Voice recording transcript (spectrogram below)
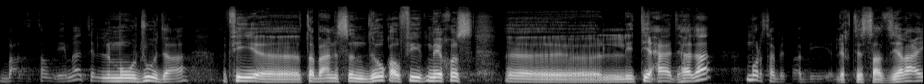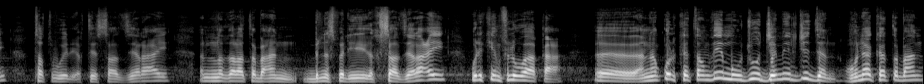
بعض التنظيمات الموجودة في آه، طبعا الصندوق أو في ما يخص آه، الاتحاد هذا مرتبطة بالاقتصاد الزراعي، تطوير الاقتصاد الزراعي، النظرة طبعا بالنسبة للاقتصاد الزراعي ولكن في الواقع أنا نقول كتنظيم موجود جميل جدا. هناك طبعا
